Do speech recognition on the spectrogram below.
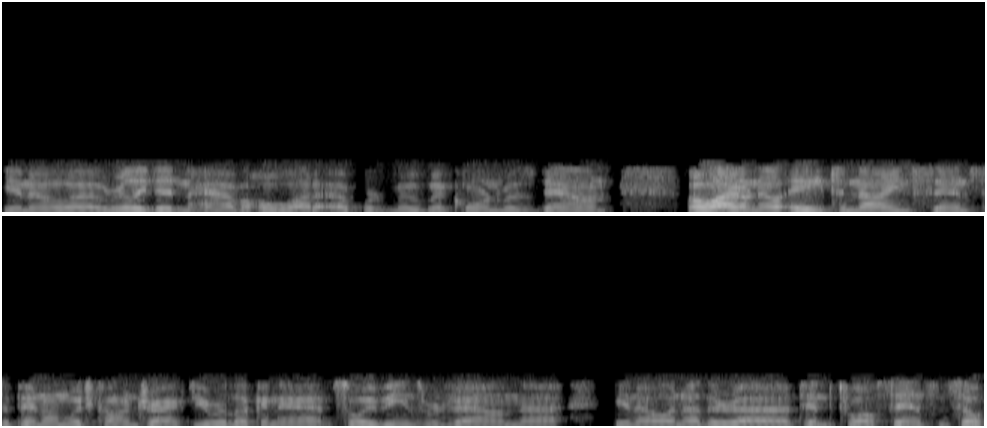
you know, uh, really didn't have a whole lot of upward movement. Corn was down, oh, I don't know, eight to nine cents, depending on which contract you were looking at. Soybeans were down, uh, you know, another uh, 10 to 12 cents. And so,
